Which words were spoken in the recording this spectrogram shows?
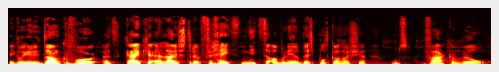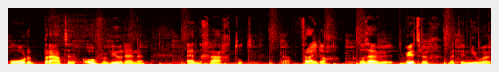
Ik wil jullie danken voor het kijken en luisteren. Vergeet niet te abonneren op deze podcast als je ons vaker wil horen praten over wielrennen. En graag tot ja, vrijdag. Dan zijn we weer terug met een nieuwe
